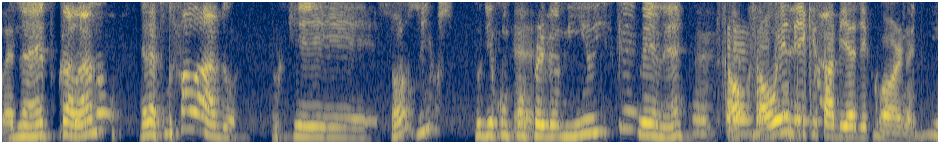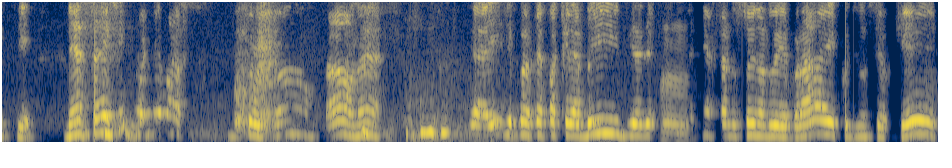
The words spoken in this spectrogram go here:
É na época lá não, era tudo falado, porque só os ricos podiam comprar É. um pergaminho e escrever, né? Só, só o Eli que sabia de cor, né? Nessa aí sempre pode ter umas distorção e tal, né? E aí depois até para criar a Bíblia, Hum. tem as traduções lá do hebraico, de não sei o quê.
